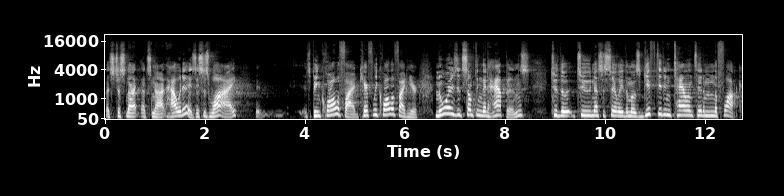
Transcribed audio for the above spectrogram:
That's just not, that's not how it is. This is why it's being qualified, carefully qualified here. Nor is it something that happens to, the, to necessarily the most gifted and talented in the flock.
